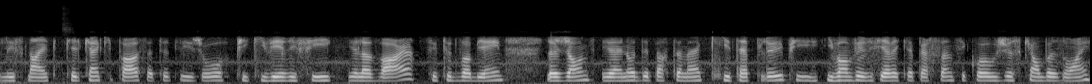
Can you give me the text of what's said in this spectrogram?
les fenêtres. Quelqu'un qui passe à tous les jours puis qui vérifie. Il y a le vert, si tout va bien. Le jaune, il y a un autre département qui est appelé puis ils vont vérifier avec la personne c'est quoi ou juste qu'ils ont besoin.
